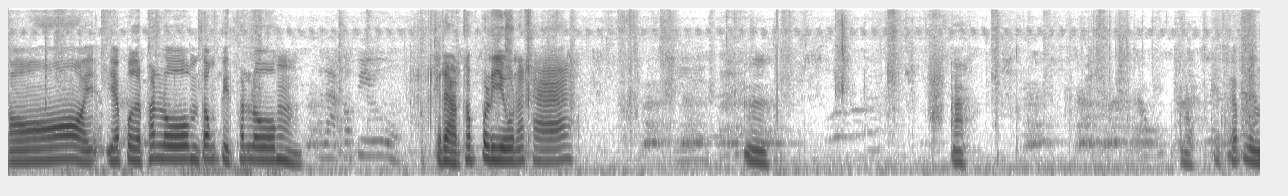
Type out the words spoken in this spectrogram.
อ๋อ อย่าเปิดพัดลม ต้องปิดพัดลม กระดาษก็ปิวกระดาษก็ปลิวนะคะ อืมอะอะเดี๋ยวแป๊บหนึ่ง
